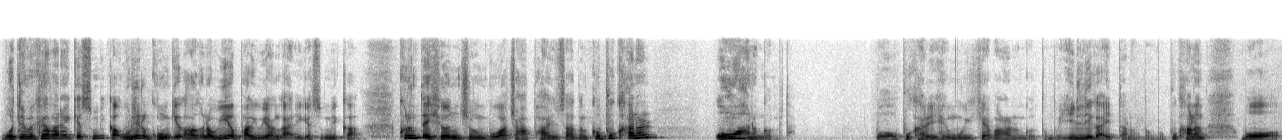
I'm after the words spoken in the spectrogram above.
뭐 때문에 개발했겠습니까? 우리를 공격하거나 위협하기 위한 거 아니겠습니까? 그런데 현 정부와 좌파 인사들은 그 북한을 옹호하는 겁니다. 뭐 북한이 핵무기 개발하는 것도 뭐 일리가 있다는 등, 뭐 북한은 뭐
